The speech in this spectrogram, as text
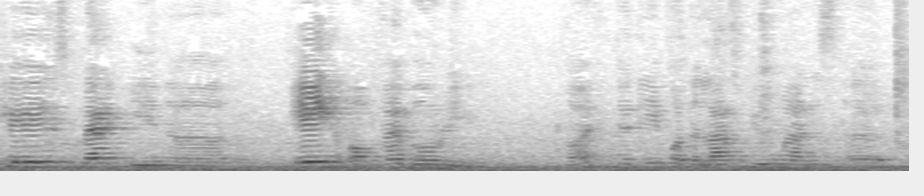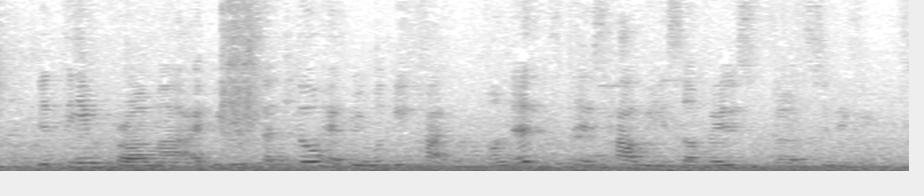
case back in uh, 8 of February. Right? Jadi for the last few months, uh, the team from uh, IPD Santo has been working hard on it. That's how we surface the syndicates.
